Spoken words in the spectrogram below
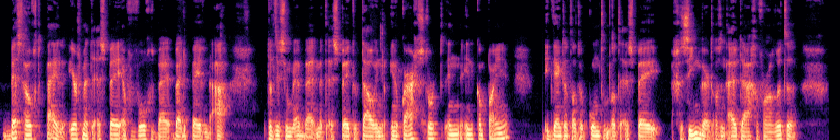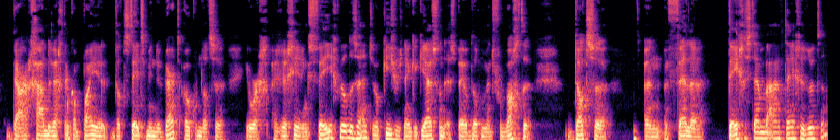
best hoog te peilen. Eerst met de SP en vervolgens bij, bij de PvdA. Dat is toen met de SP totaal in, in elkaar gestort in, in de campagne. Ik denk dat dat ook komt omdat de SP gezien werd als een uitdaging voor Rutte. Daar gaandeweg de campagne dat steeds minder werd. Ook omdat ze heel erg regeringsveeg wilden zijn. Terwijl kiezers denk ik juist van de SP op dat moment verwachten dat ze een, een felle tegenstem waren tegen Rutte.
